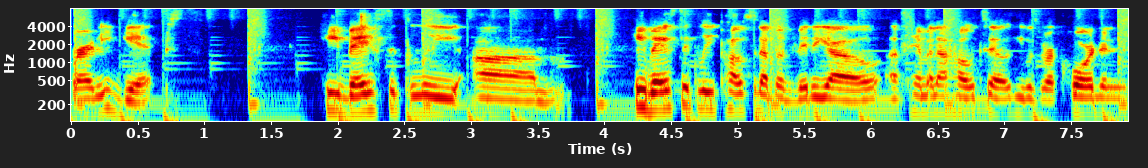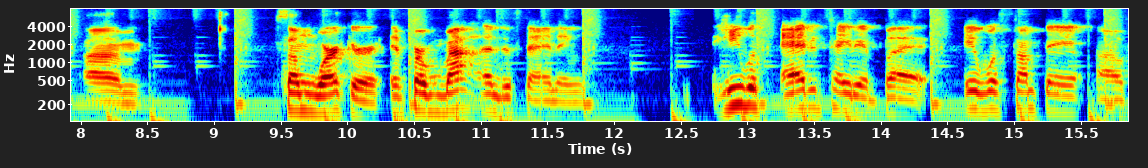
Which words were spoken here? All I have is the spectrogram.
Freddie Gibbs. He basically, um, he basically posted up a video of him in a hotel. He was recording um, some worker, and from my understanding, he was agitated, but it was something of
